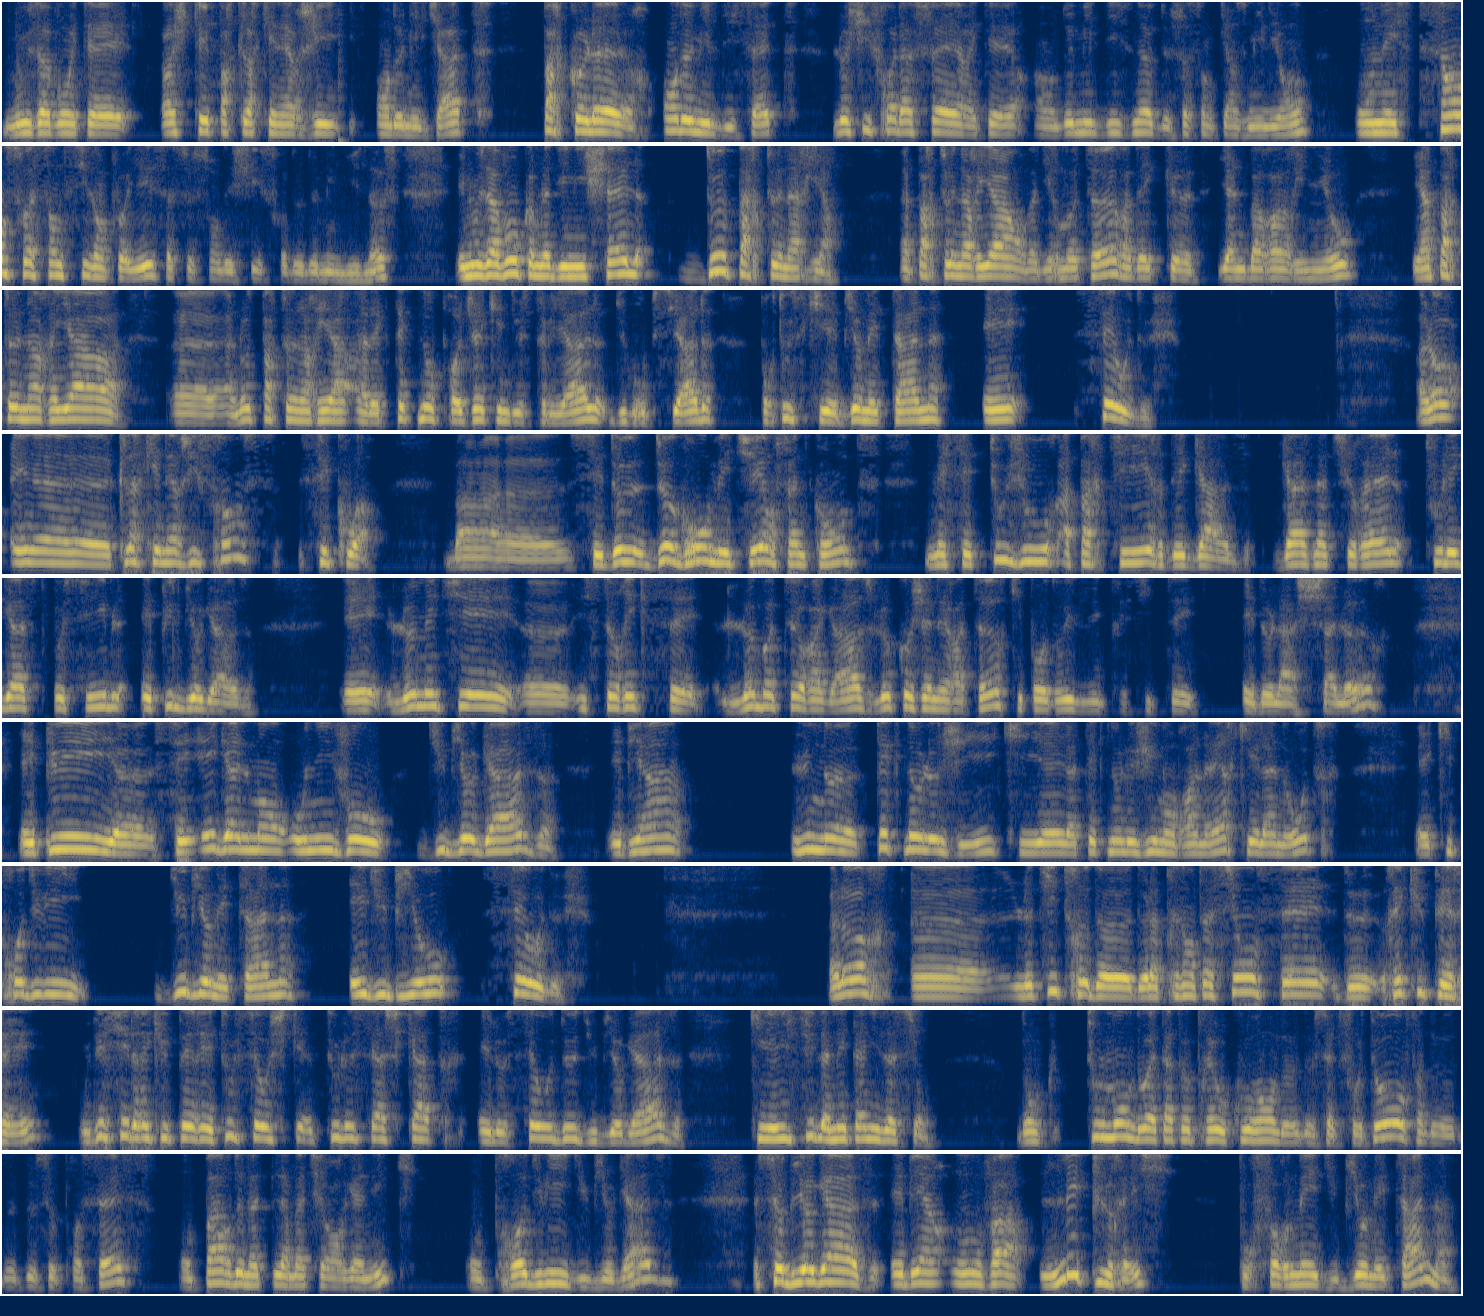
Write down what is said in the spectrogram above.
Nous avons été achetés par Clark Energy en 2004 par Kohler en 2017. Le chiffre d'affaires était en 2019 de 75 millions. On est 166 employés, ça ce sont des chiffres de 2019. Et nous avons, comme l'a dit Michel, deux partenariats. Un partenariat, on va dire moteur, avec euh, Yann Barrer-Igno, et un partenariat, euh, un autre partenariat avec Techno Project Industrial du groupe SIAD pour tout ce qui est biométhane et CO2. Alors, euh, Clark Energy France, c'est quoi? Ben, C'est deux, gros métiers en fin de compte, mais c'est toujours à partir des gaz. Gaz naturel, tous les gaz possibles, et puis le biogaz. Et le métier euh, historique, c'est le moteur à gaz, le cogénérateur qui produit de l'électricité et de la chaleur. Et puis, euh, c'est également au niveau du biogaz, eh bien, une technologie qui est la technologie membranaire, qui est la nôtre, et qui produit du biométhane et du bio-CO2. Alors, euh, le titre de, la présentation, c'est de récupérer, ou d'essayer de récupérer tout le, tout le, CH4 et le CO2 du biogaz qui est issu de la méthanisation. Donc, tout le monde doit être à peu près au courant de, cette photo, enfin de, de ce process on part de la matière organique, on produit du biogaz. Ce biogaz, eh bien, on va l'épurer pour former du biométhane.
